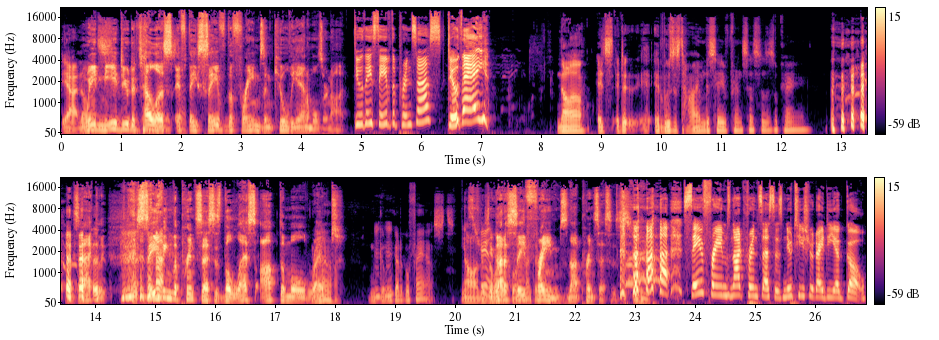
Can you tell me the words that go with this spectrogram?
Yeah. No. we need you to tell us if stuff. they save the frames and kill the animals or not. Do they save the princess? Do they? No, it's it it loses time to save princesses. Okay. Exactly. Saving the princess is the less optimal route. We, go, we gotta go fast. It's no, there's true. You gotta cool save incentives. frames, not princesses. Mhm. Save frames, not princesses. New T-shirt idea. Go.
